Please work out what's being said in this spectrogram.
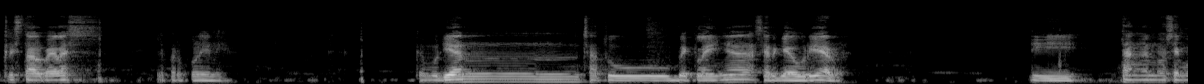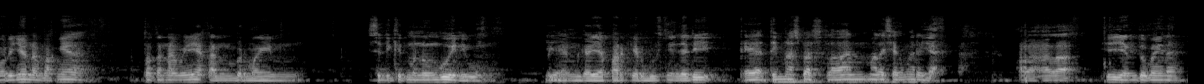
Crystal Palace Liverpool ini. Kemudian satu back lainnya Sergio Aurier. Di tangan Jose Mourinho nampaknya Tottenham ini akan bermain sedikit menunggu ini, Bung. Dengan gaya parkir busnya. Jadi Kayak timnas pas lawan Malaysia kemarin. ya ala-ala Ian Tumaina.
